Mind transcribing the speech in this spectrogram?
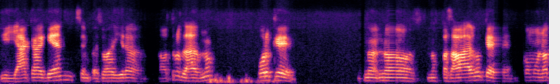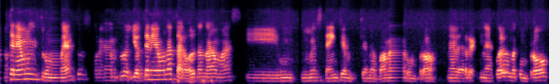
y ya cada quien se empezó a ir a, a otros lados, ¿no? Porque no, nos, nos pasaba algo que como no teníamos instrumentos, por ejemplo, yo tenía una tarola nada más y un, un stain que, que mi papá me compró. Me, me acuerdo, me compró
